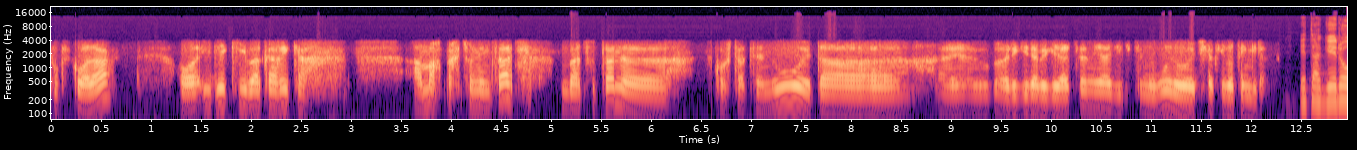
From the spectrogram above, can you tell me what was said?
tokikoa da, hor, ideki bakarrik hamar pertsonentzat, batzutan uh, kostatzen du eta hori begiratzen ja, dikitzen dugu edo etxeak igoten gira. Eta gero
